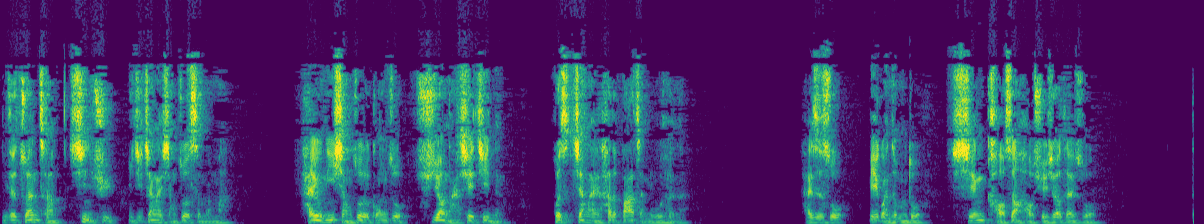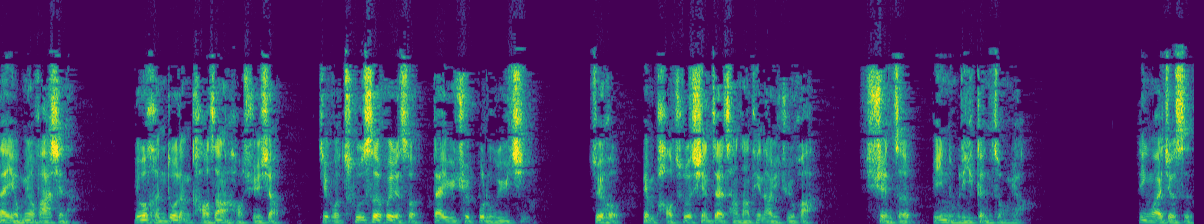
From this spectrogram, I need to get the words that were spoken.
你的专长、兴趣以及将来想做什么吗？还有你想做的工作需要哪些技能，或是将来它的发展如何呢？还是说别管这么多，先考上好学校再说？但有没有发现啊？有很多人考上了好学校，结果出社会的时候待遇却不如预期，最后便跑出了现在常常听到一句话：选择比努力更重要。另外就是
